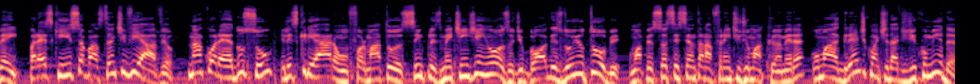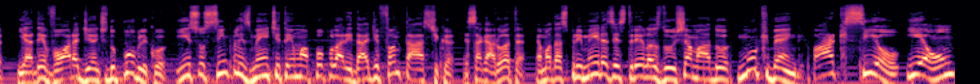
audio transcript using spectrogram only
Bem, parece que isso é bastante viável. Na Coreia do Sul, eles criaram um formato simplesmente engenhoso de blogs do YouTube. Uma pessoa se senta na frente de uma câmera com uma grande quantidade de comida e a devora diante do público. E isso simplesmente tem uma popularidade fantástica. Essa garota é uma das primeiras estrelas do chamado Mukbang. Park Seo Yeon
